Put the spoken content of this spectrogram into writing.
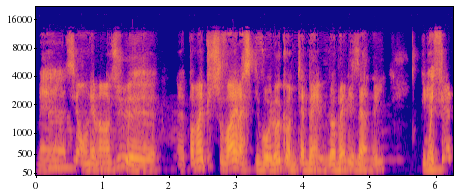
mais euh, on est rendu euh, euh, pas mal plus ouvert à ce niveau-là qu'on était bien, bien des années. Puis le fait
